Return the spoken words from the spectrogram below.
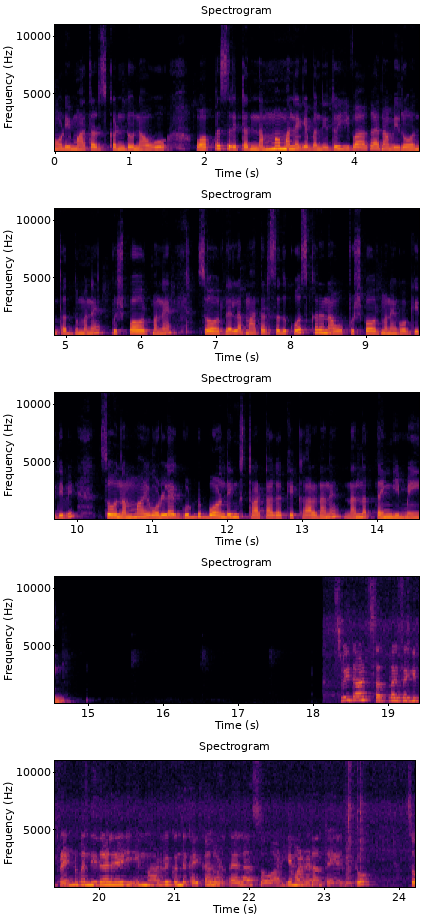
ನೋಡಿ ಮಾತಾಡಿಸ್ಕೊಂಡು ನಾವು ವಾಪಸ್ ರಿಟರ್ನ್ ನಮ್ಮ ಮನೆಗೆ ಬಂದಿದ್ದು. ಇವಾಗ ನಾವು ಇರೋವಂಥದ್ದು ಮನೆ ಪುಷ್ಪ ಅವ್ರ ಮನೆ. ಸೊ ಅವ್ರದ್ದೆಲ್ಲ ಮಾತಾಡ್ಸೋದಕ್ಕೋಸ್ಕರ ನಾವು ಪುಷ್ಪ ಅವ್ರ ಮನೆಗೆ ಹೋಗಿದ್ದೀವಿ. ಸೊ ನಮ್ಮ ಒಳ್ಳೆ ಗುಡ್ ಬಾಂಡಿಂಗ್ ಸ್ಟಾರ್ಟ್ ಆಗೋಕ್ಕೆ ಕಾರಣನೇ ನನ್ನ ತಂಗಿ ಮೇಯ್ನ್. ಸ್ವೀಟ್ ಆರ್ಟ್ ಸರ್ಪ್ರೈಸ್ ಆಗಿ ಫ್ರೆಂಡ್ ಬಂದಿದ್ದಾಳೆ. ಏನು ಮಾಡಬೇಕು ಅಂತ ಕೈಕಾಲು ಓಡ್ತಾ ಇಲ್ಲ. ಸೊ ಅಡುಗೆ ಮಾಡೋಣ ಅಂತ ಹೇಳ್ಬಿಟ್ಟು. ಸೊ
